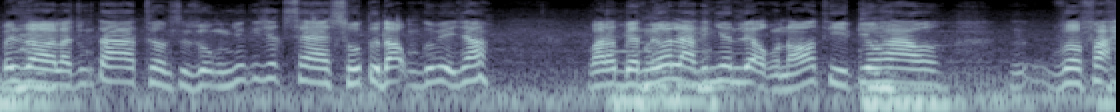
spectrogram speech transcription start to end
bây giờ là chúng ta thường sử dụng những cái chiếc xe số tự động quý vị nhá. Và đặc biệt nữa là cái nhiên liệu của nó thì tiêu hao vừa phải.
